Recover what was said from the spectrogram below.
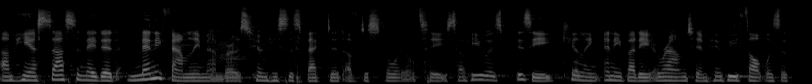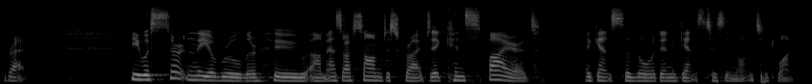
Um, he assassinated many family members whom he suspected of disloyalty, so he was busy killing anybody around him who he thought was a threat. He was certainly a ruler who, um, as our psalm describes it, conspired against the Lord and against his anointed one.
